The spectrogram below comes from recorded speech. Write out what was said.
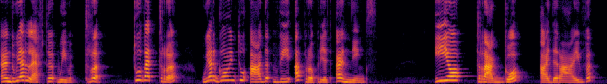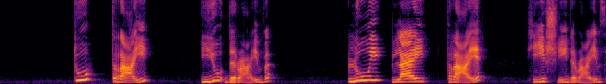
and we are left with tr. To that tr, we are going to add the appropriate endings. Io traggo, I derive. Tu trai, you derive. Lui, lei trae, he, she derives.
